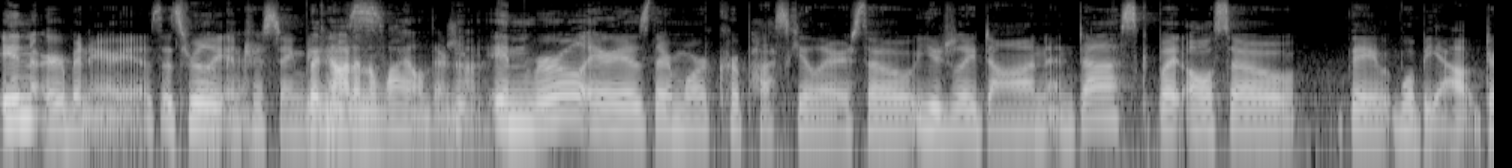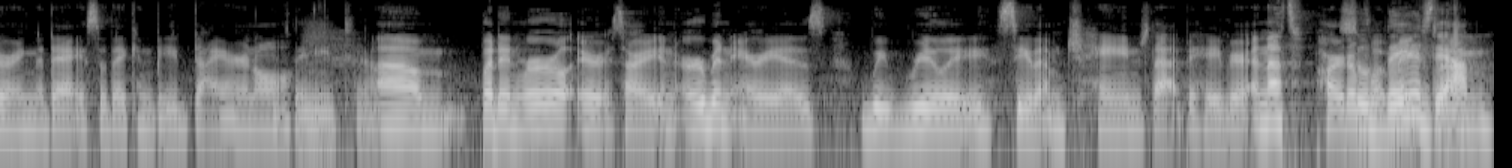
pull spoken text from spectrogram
in urban areas. It's really Okay. interesting, but not in the wild? They're not. In rural areas, they're more crepuscular, so usually dawn and dusk, but also they will be out during the day, so they can be diurnal. If they need to. Um, but in rural, er, sorry, in urban areas, we really see them change that behavior, and that's part so of what they makes adapt. them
